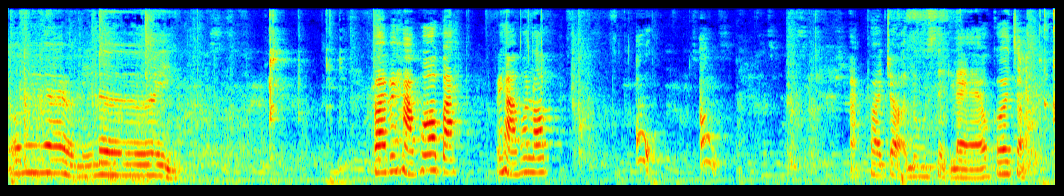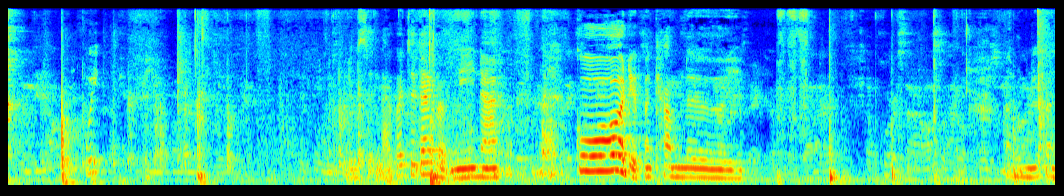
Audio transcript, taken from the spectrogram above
ก็ง่ายๆแบบนี้เลยไปไปหาพ่อไปะไปหาพ่อลบเอ้าเอ้าพอเจาะรูเสร็จแล้วก็จะอุ้ยรูเสร็จแล้วก็จะได้แบบนี้นะ โก็เดี๋ยวมาทำเลยเอาตรงนี้ก่อน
